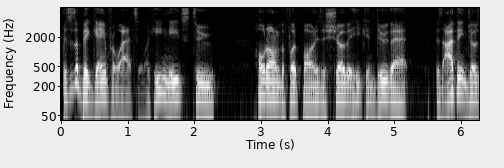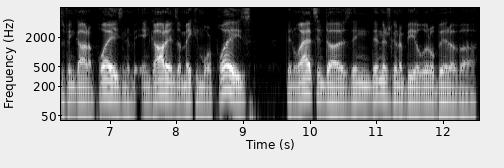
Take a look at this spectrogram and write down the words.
this is a big game for Ladson. Like he needs to hold on to the football and needs to show that he can do that because I think Joseph Ngata plays, and if Ngata ends up making more plays than Ladson does, then then there's going to be a little bit of a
